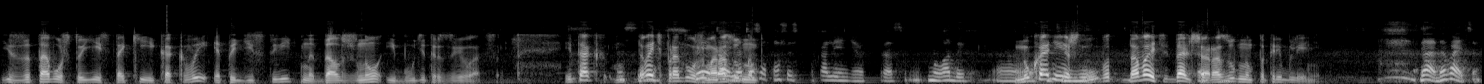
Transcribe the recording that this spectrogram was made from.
из-за того, что есть такие, как вы, это действительно должно и будет развиваться. Итак, Спасибо. давайте продолжим я, о разумном... Я тоже отношусь к поколению как раз молодых. Э, ну, конечно. Людей. Вот давайте дальше Спасибо. о разумном потреблении. Да, давайте.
